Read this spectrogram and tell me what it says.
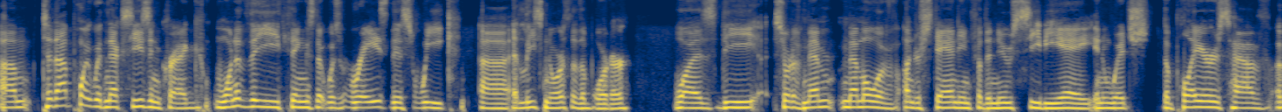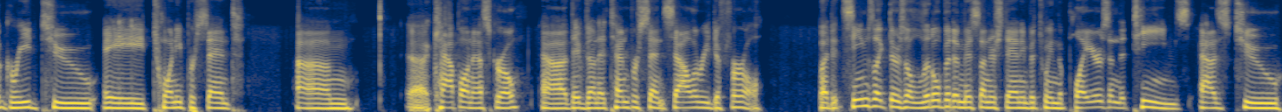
Um, to that point with next season, Craig, one of the things that was raised this week, uh, at least north of the border, was the sort of mem- memo of understanding for the new CBA, in which the players have agreed to a 20% um, uh, cap on escrow. Uh, they've done a 10% salary deferral but it seems like there's a little bit of misunderstanding between the players and the teams as to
